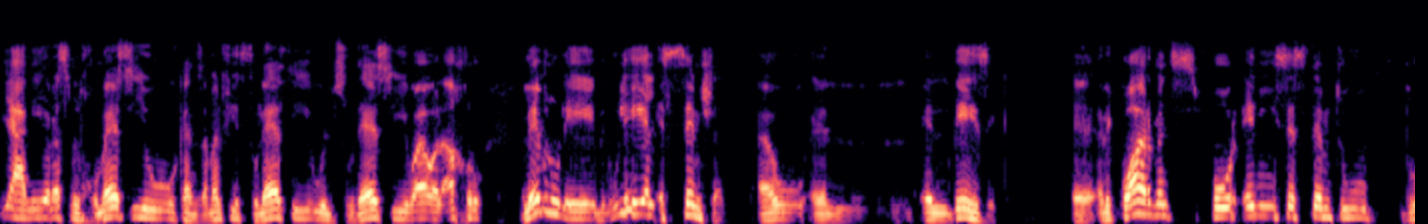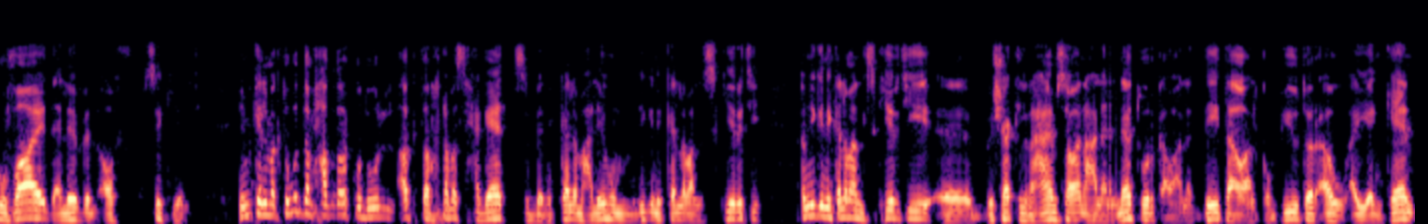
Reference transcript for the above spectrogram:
يعني رسم الخماسي وكان زمان فيه الثلاثي والسداسي والى اخره اللي هي بنقول إيه؟ بنقول هي ال essential أو ال basic requirements for any system to provide a level of security. يمكن المكتوب قدام حضراتكم دول أكتر خمس حاجات بنتكلم عليهم لما نيجي نتكلم على ال security أو نيجي نتكلم عن ال security بشكل عام سواء على ال network أو على ال data أو على الكمبيوتر أو ايا كان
